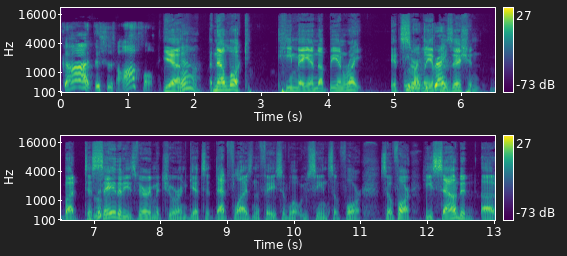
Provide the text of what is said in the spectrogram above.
god, this is awful." yeah. Yeah. Now look, he may end up being right. It's He certainly a great. position, but to say that he's very mature and gets it, that flies in the face of what we've seen so far. So far, he sounded uh,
